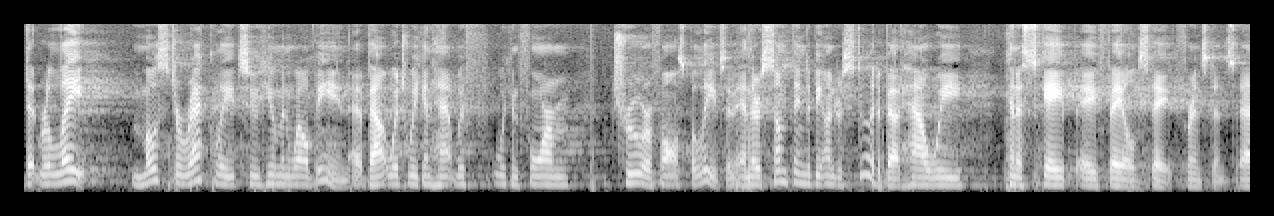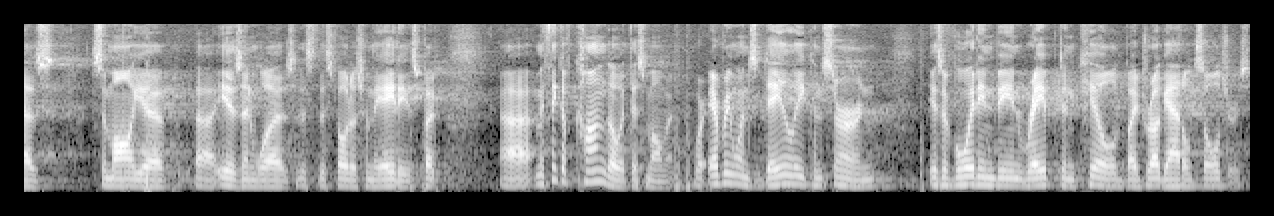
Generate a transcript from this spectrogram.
that relate most directly to human well-being, about which we can, ha- we can form true or false beliefs. And there's something to be understood about how we can escape a failed state, for instance, as Somalia uh, is and was. This, this photo is from the 80s. But uh, I mean, think of Congo at this moment, where everyone's daily concern is avoiding being raped and killed by drug addled soldiers.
